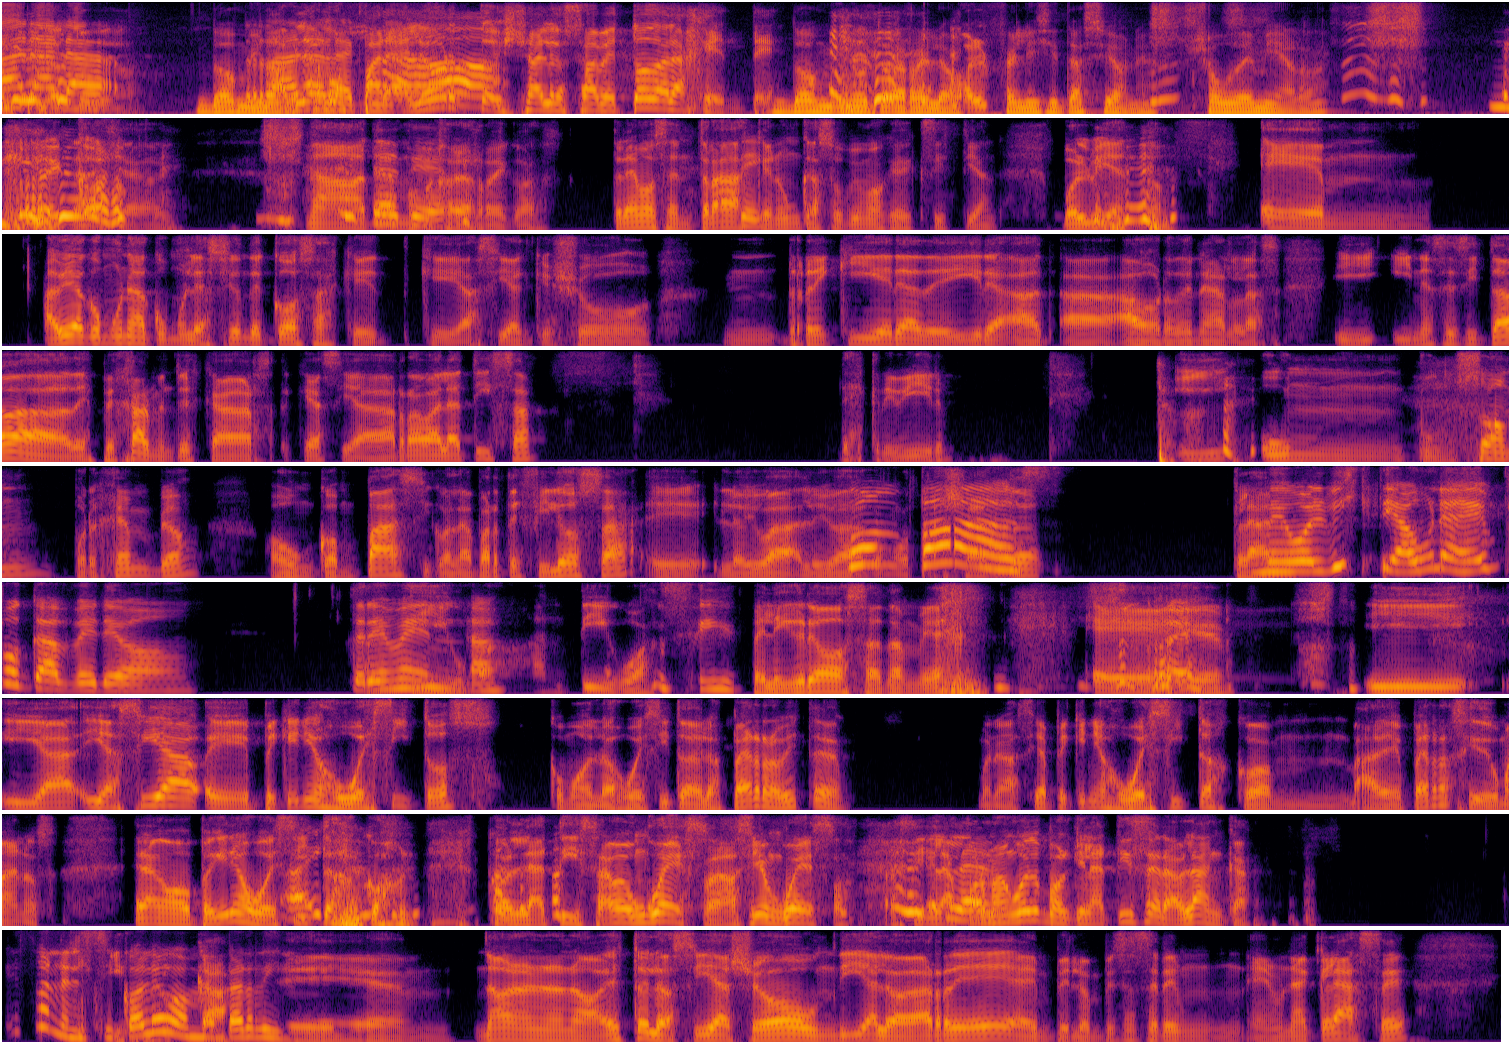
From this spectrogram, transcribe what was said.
Dos minutos. Hablamos para el orto y ya lo sabe toda la gente. Dos minutos de reloj. Felicitaciones. Show de mierda. no, tenemos mejores récords. Tenemos entradas que nunca supimos que existían. Volviendo. Em, había como una acumulación de cosas que, hacían que yo requiera de ir a, ordenarlas. Y, necesitaba despejarme. Entonces, ¿qué, ¿qué hacía? Agarraba la tiza de escribir y un punzón, por ejemplo, o un compás, y con la parte filosa eh, lo iba, lo iba ¡Compás! Claro. Me volviste a una época, pero tremenda. Antigua, peligrosa también. Eh, y, y, hacía eh, pequeños huesitos, como los huesitos de los perros, ¿viste? Bueno, hacía pequeños huesitos con, de perros y de humanos. Eran como pequeños huesitos con, con, la tiza, un hueso, hacía un hueso. Hacía la forma de un hueso porque la tiza era blanca. ¿Eso en el psicólogo me perdí? Eh, no, no, no, no. Esto lo hacía yo, un día lo agarré, lo empecé a hacer en, una clase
